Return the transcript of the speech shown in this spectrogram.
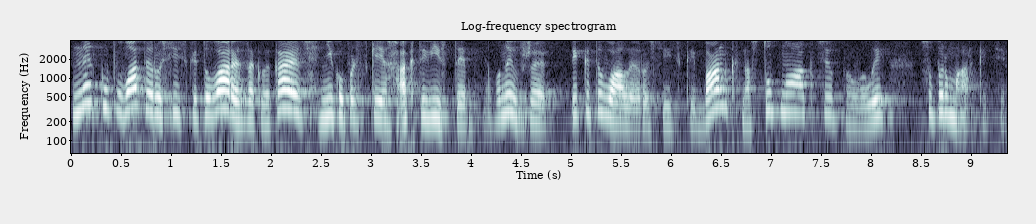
Не купувати російські товари закликають нікопольські активісти. Вони вже пікетували російський банк. Наступну акцію провели в супермаркеті.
